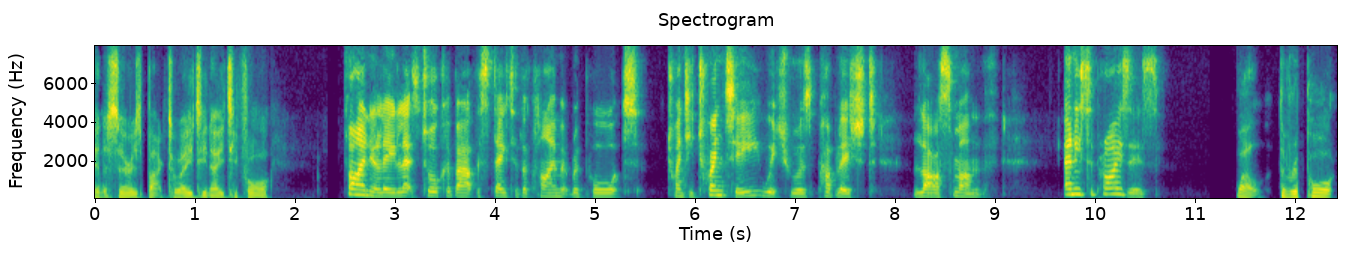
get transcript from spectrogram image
in a series back to 1884. Finally, let's talk about the State of the Climate Report 2020, which was published last month. Any surprises? Well, the report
